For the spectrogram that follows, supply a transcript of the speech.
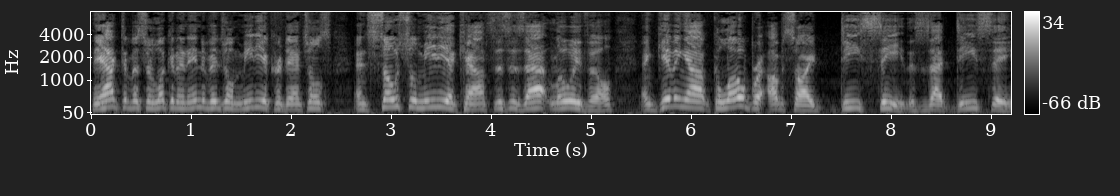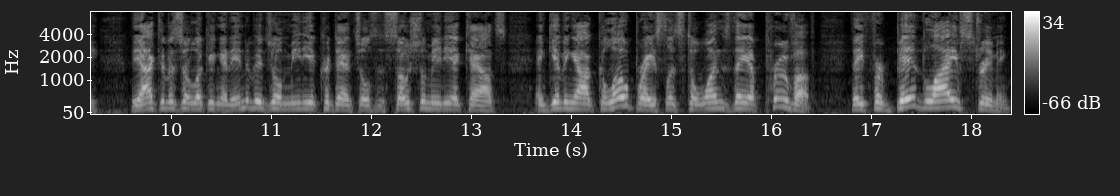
the activists are looking at individual media credentials and social media accounts. This is at Louisville and giving out globe. I'm sorry, DC. This is at DC. The activists are looking at individual media credentials and social media accounts and giving out glow bracelets to ones they approve of. They forbid live streaming,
